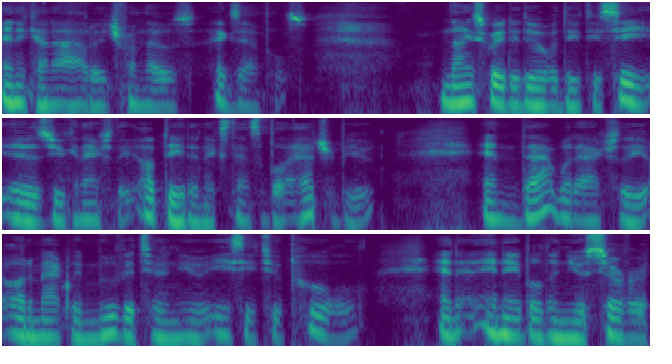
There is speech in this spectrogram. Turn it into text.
any kind of outage from those examples. nice way to do it with DTC is you can actually update an extensible attribute and that would actually automatically move it to a new EC2 pool and enable the new server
